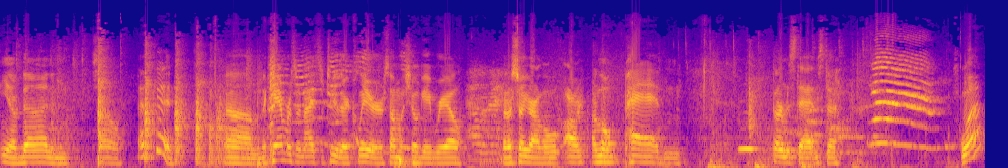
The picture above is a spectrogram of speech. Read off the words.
you know done, and so that's good. Um, the cameras are nicer too. They're clear. So I'm gonna show Gabrielle. Oh. But I'll show you our little our, our little pad and thermostat and stuff. What?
